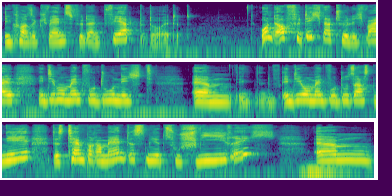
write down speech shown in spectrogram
in Konsequenz für dein Pferd bedeutet. Und auch für dich natürlich, weil in dem Moment, wo du nicht ähm, in dem Moment, wo du sagst, nee, das Temperament ist mir zu schwierig, ähm,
